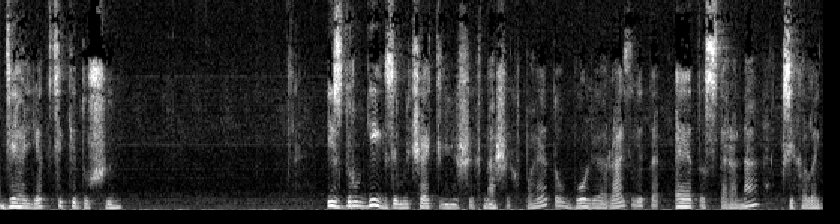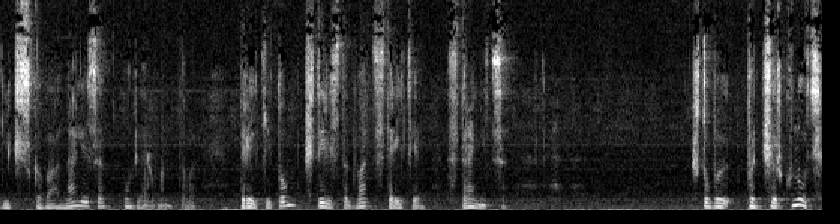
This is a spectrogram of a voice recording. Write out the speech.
диалектики души. Из других замечательнейших наших поэтов более развита эта сторона психологического анализа у Лермонтова. Третий том, 423 страница. Чтобы подчеркнуть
